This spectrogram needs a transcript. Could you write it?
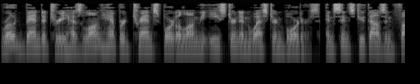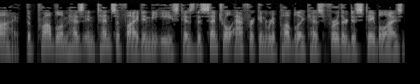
Road banditry has long hampered transport along the eastern and western borders, and since 2005, the problem has intensified in the east as the Central African Republic has further destabilized.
